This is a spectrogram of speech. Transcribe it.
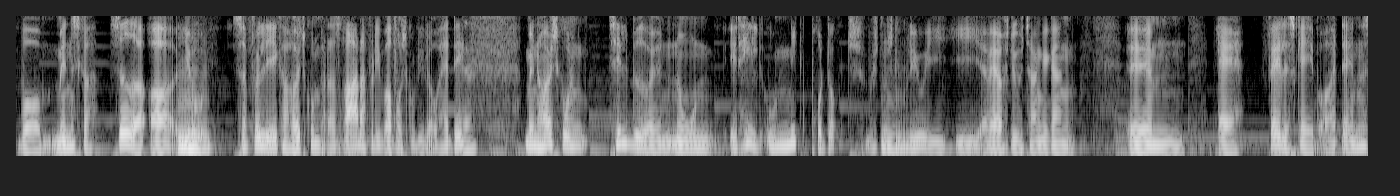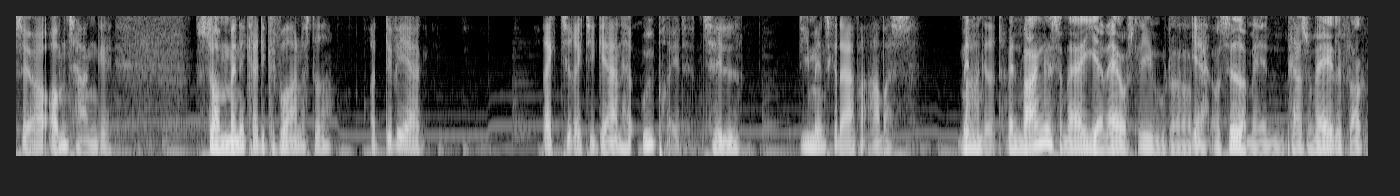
hvor mennesker sidder og mm. jo selvfølgelig ikke har højskolen på deres radar, fordi hvorfor skulle de dog have det? Ja. Men højskolen tilbyder jo nogen, et helt unikt produkt, hvis nu skal Mm. blive i, i erhvervslivets tankegang, øhm, af fællesskab og af dannelse og omtanke, som man ikke rigtig kan få andre steder. Og det vil jeg rigtig, rigtig gerne have udbredt til de mennesker, der er på Men, arbejdsmarkedet. men mange, som er i erhvervslivet og, Ja. og sidder med en personaleflok,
